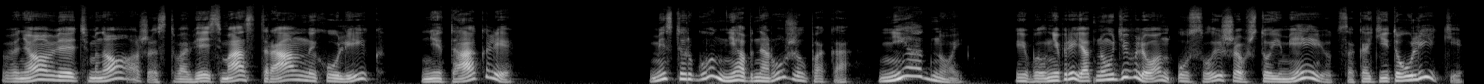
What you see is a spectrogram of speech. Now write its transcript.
«В нем ведь множество весьма странных улик, не так ли?» Мистер Гун не обнаружил пока ни одной и был неприятно удивлен, услышав, что имеются какие-то улики,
